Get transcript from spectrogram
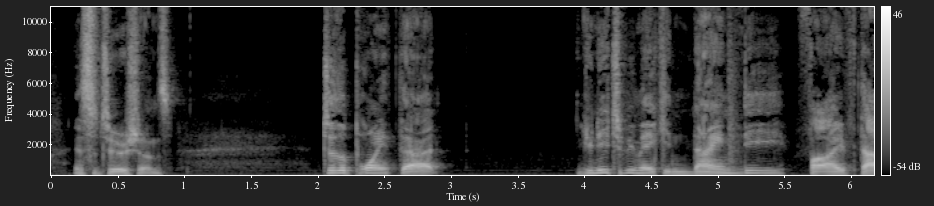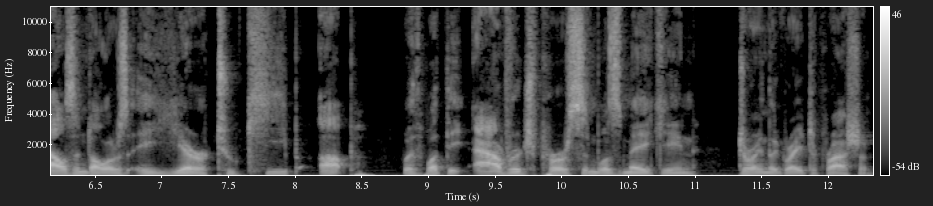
institutions to the point that you need to be making $95,000 a year to keep up with what the average person was making during the Great Depression.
